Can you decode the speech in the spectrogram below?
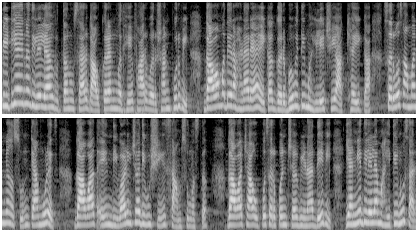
पीटीआयनं दिलेल्या वृत्तानुसार गावकऱ्यांमध्ये फार वर्षांपूर्वी गावामध्ये राहणाऱ्या एका गर्भवती महिलेची आख्यायिका सर्वसामान्य असून त्यामुळेच गावात ऐन दिवाळीच्या दिवशी सामसूम असतं. गावाच्या उपसरपंच वीणा देवी यांनी दिलेल्या माहितीनुसार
